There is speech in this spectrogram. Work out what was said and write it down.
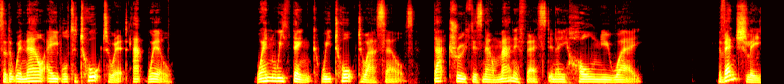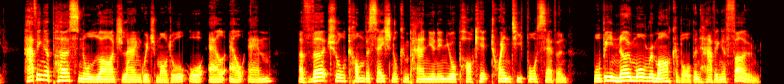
so that we're now able to talk to it at will. When we think, we talk to ourselves. That truth is now manifest in a whole new way. Eventually, Having a personal large language model, or LLM, a virtual conversational companion in your pocket 24 7, will be no more remarkable than having a phone.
